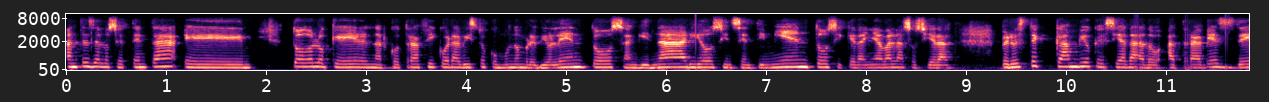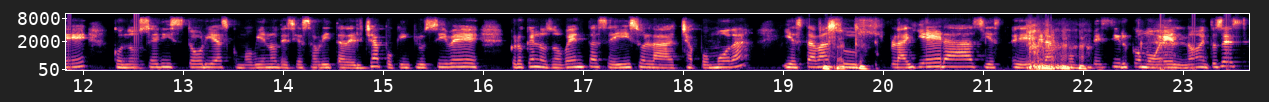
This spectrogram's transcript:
antes de los 70, eh, todo lo que era el narcotráfico era visto como un hombre violento, sanguinario, sin sentimientos y que dañaba la sociedad. Pero este cambio que se ha dado a través de conocer historias, como bien lo decías ahorita, del Chapo, que inclusive creo que en los 90 se hizo la chapomoda y estaban sus playeras y eh, era como vestir como él, ¿no? Entonces,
